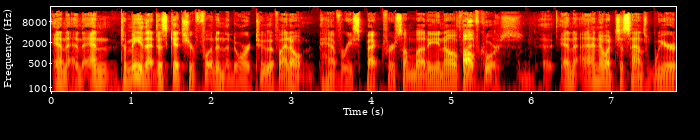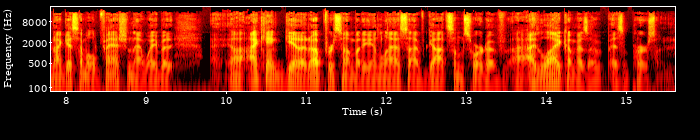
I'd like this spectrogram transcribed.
And, and and to me that just gets your foot in the door too. If I don't have respect for somebody, you know, if Oh, I, of course. and I know it just sounds weird, and I guess I'm old fashioned that way, but uh, I can't get it up for somebody unless I've got some sort of I, I like them as a as a person.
